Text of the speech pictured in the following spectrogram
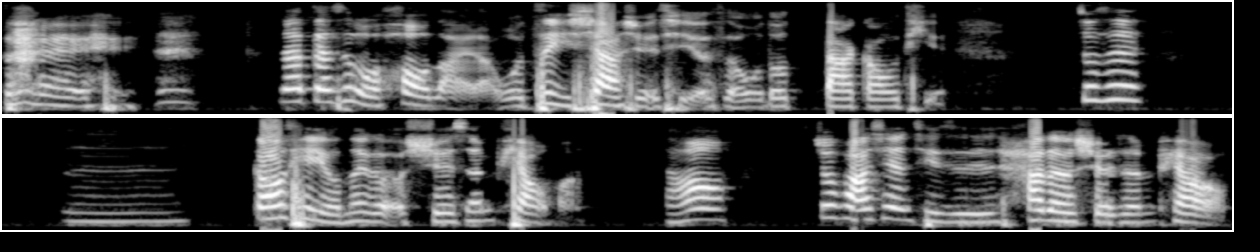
对，那但是我后来啦，我自己下学期的时候，我都搭高铁，就是嗯，高铁有那个学生票嘛，然后就发现其实他的学生票，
